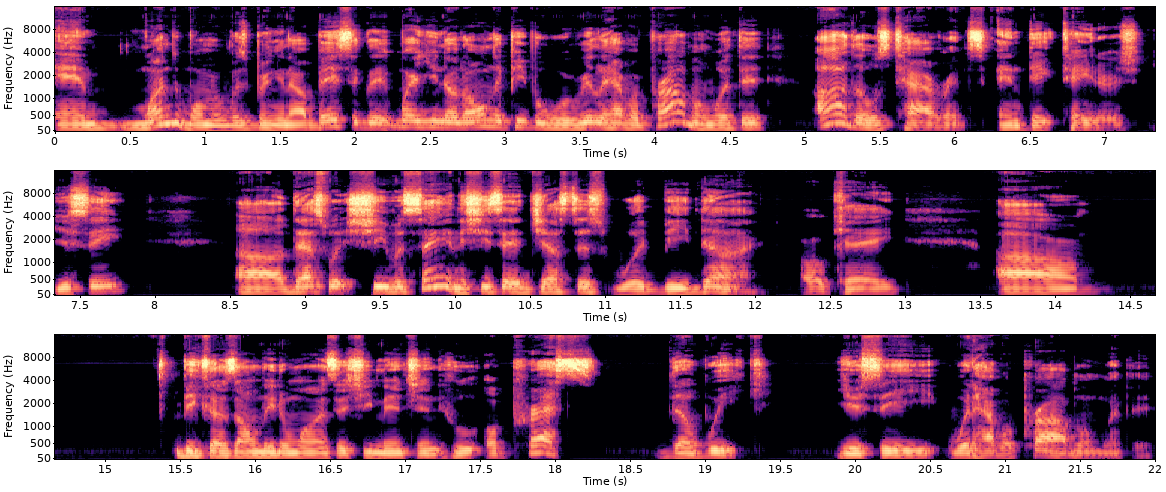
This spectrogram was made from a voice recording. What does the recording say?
And wonder woman was bringing out basically where you know the only people who really have a problem with it are those tyrants and dictators you see? Uh, that's what she was saying. And she said justice would be done okay? Um, because only the ones that she mentioned who oppress the weak, you see, would have a problem with it.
